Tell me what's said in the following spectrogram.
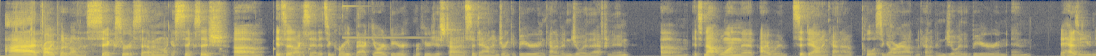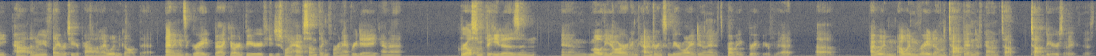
I probably put it on a six or a seven, like a six ish. Um, it's a like I said, it's a great backyard beer. If you're just trying to sit down and drink a beer and kind of enjoy the afternoon, um, it's not one that I would sit down and kind of pull a cigar out and kind of enjoy the beer and, and it has a unique palate, unique flavor to your palate. I wouldn't call it that. I think it's a great backyard beer if you just want to have something for an everyday kind of grill some fajitas and and mow the yard and kind of drink some beer while you're doing it. It's probably a great beer for that. Uh, I wouldn't I wouldn't rate it on the top end of kind of top top beers that exist.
